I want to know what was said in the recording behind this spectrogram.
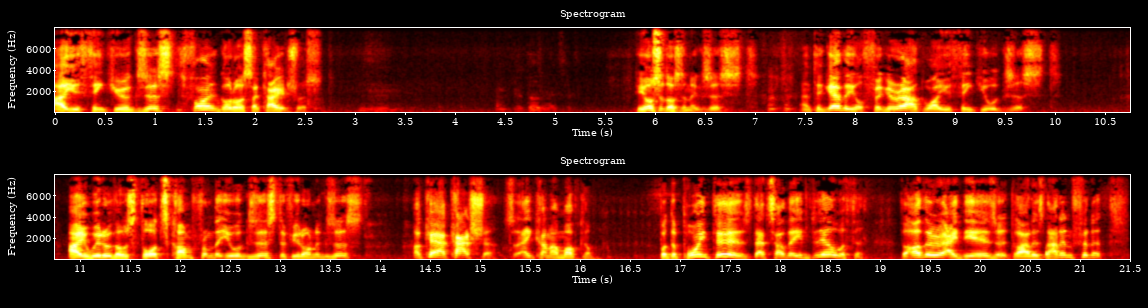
Ah, you think you exist? Fine, go to a psychiatrist. He also doesn't exist. And together you'll figure out why you think you exist. I, where do those thoughts come from that you exist if you don't exist? Okay, akasha. So But the point is, that's how they deal with it. The other idea is that God is not infinite.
